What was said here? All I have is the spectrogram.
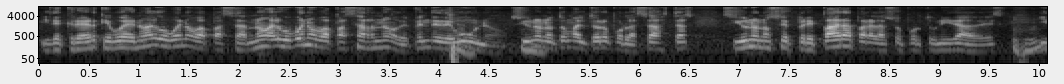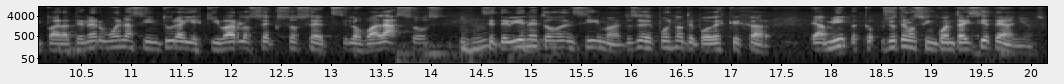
y de creer que, bueno, algo bueno va a pasar. No, algo bueno va a pasar, no, depende de uno. Si uno no toma el toro por las astas, si uno no se prepara para las oportunidades y para tener buena cintura y esquivar los exosets, los balazos, se te viene todo encima. Entonces después no te podés quejar. A mí, yo tengo 57 años.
